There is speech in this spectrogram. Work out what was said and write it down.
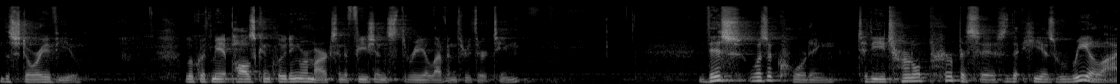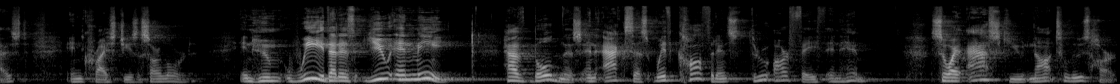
the story of you. Look with me at Paul's concluding remarks in Ephesians 3 11 through 13. This was according to the eternal purposes that he has realized in Christ Jesus our Lord in whom we, that is, you and me, have boldness and access with confidence through our faith in him. So I ask you not to lose heart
